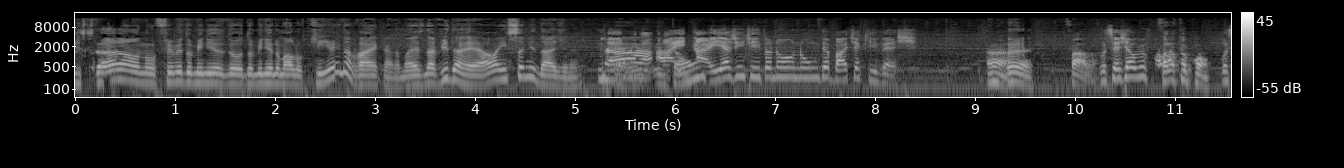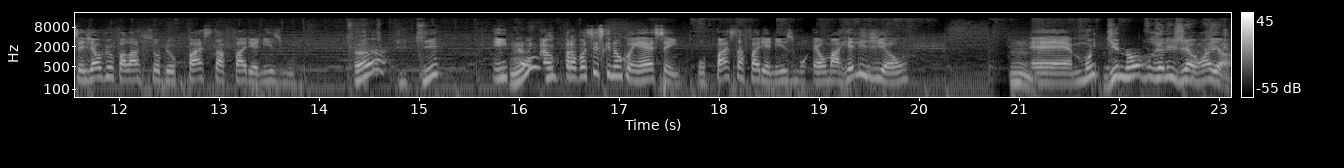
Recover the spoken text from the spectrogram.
ficção, no filme do menino, do, do menino maluquinho, ainda vai, cara. Mas na vida real é insanidade, né? Ah, É, então- aí, aí a gente entra num, num debate aqui, Vesh. Ah, É. fala. Você já ouviu falar, Fala teu ponto. você já ouviu falar sobre o pastafarianismo? Hã? E que? Então, Hum? pra, pra vocês que não conhecem, o pastafarianismo é uma religião Hum. é, muito, De novo, religião, aí, ó.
